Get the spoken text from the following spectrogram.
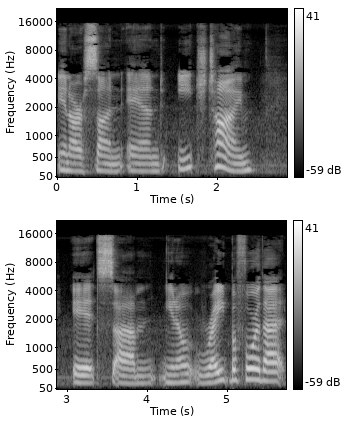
in our son, and each time it's um, you know right before that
